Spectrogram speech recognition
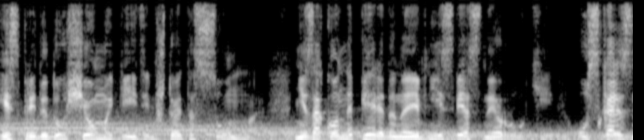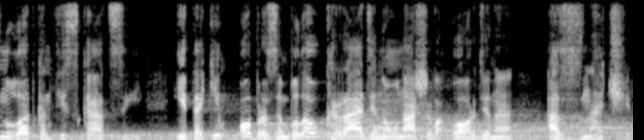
Из предыдущего мы видим, что эта сумма, незаконно переданная в неизвестные руки, ускользнула от конфискации и таким образом была украдена у нашего ордена, а значит,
